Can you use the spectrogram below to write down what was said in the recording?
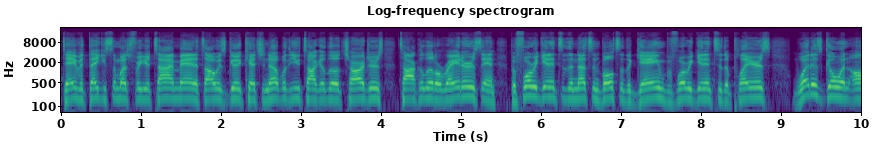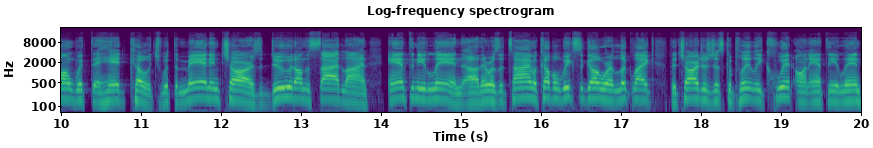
David, thank you so much for your time, man. It's always good catching up with you, talking a little Chargers, talk a little Raiders. And before we get into the nuts and bolts of the game, before we get into the players, what is going on with the head coach, with the man in charge, the dude on the sideline, Anthony Lynn? Uh, there was a time a couple weeks ago where it looked like the Chargers just completely quit on Anthony Lynn.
